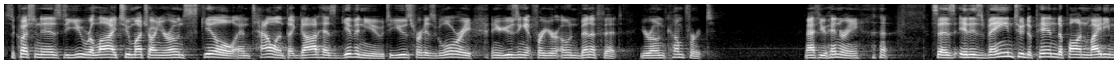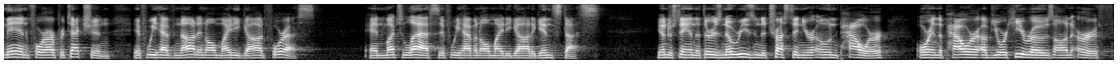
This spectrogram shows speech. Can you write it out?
So the question is do you rely too much on your own skill and talent that God has given you to use for His glory, and you're using it for your own benefit, your own comfort? Matthew Henry says, It is vain to depend upon mighty men for our protection if we have not an almighty God for us, and much less if we have an almighty God against us. You understand that there is no reason to trust in your own power or in the power of your heroes on earth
